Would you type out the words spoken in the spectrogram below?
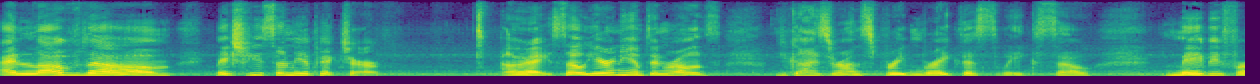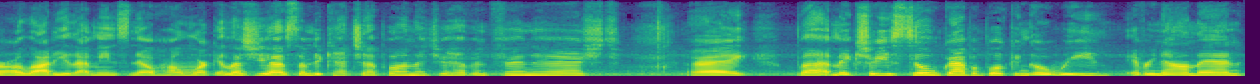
I love them. Make sure you send me a picture. All right, so here in Hampton Roads, you guys are on spring break this week, so maybe for a lot of you that means no homework, unless you have some to catch up on that you haven't finished. All right, but make sure you still grab a book and go read every now and then.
